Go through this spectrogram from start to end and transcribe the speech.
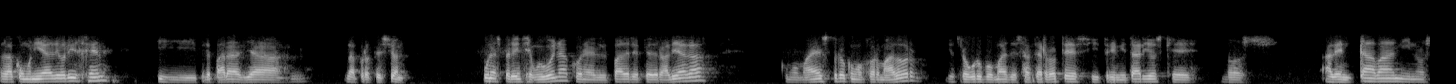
la comunidad de origen y preparar ya la profesión. Una experiencia muy buena con el padre Pedro Aliaga como maestro, como formador y otro grupo más de sacerdotes y trinitarios que nos alentaban y nos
